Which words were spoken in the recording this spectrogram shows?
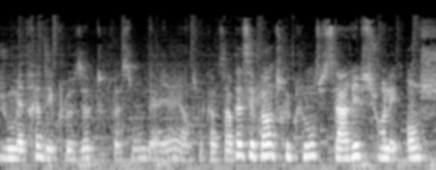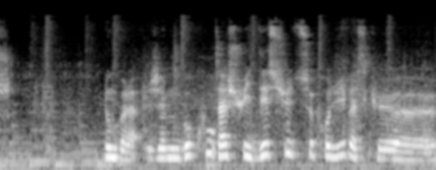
Je vous mettrai des close-up de toute façon derrière, il y a un truc comme ça. Ça c'est pas un truc long, ça arrive sur les hanches. Donc voilà, j'aime beaucoup. Ça je suis déçue de ce produit parce que euh,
